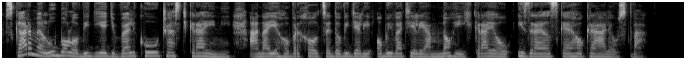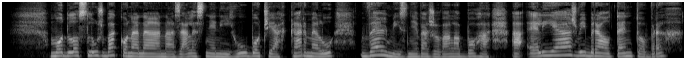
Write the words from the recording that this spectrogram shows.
Z Karmelu bolo vidieť veľkú časť krajiny a na jeho vrcholce dovideli obyvatelia mnohých krajov Izraelského kráľovstva. Modloslužba konaná na zalesnených úbočiach Karmelu veľmi znevažovala Boha a Eliáš vybral tento vrch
